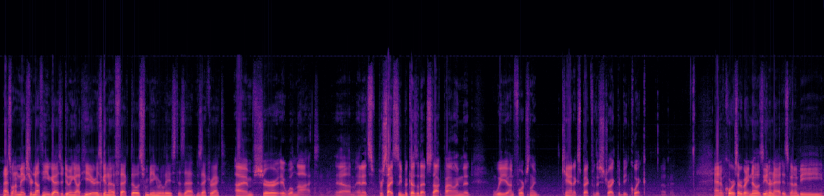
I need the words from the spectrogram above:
And I just want to make sure nothing you guys are doing out here is going to affect those from being released. Is that is that correct? I'm sure it will not. Okay. Um, and it's precisely because of that stockpiling that we unfortunately can't expect for the strike to be quick. Okay. And of course, everybody knows the internet is going to be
